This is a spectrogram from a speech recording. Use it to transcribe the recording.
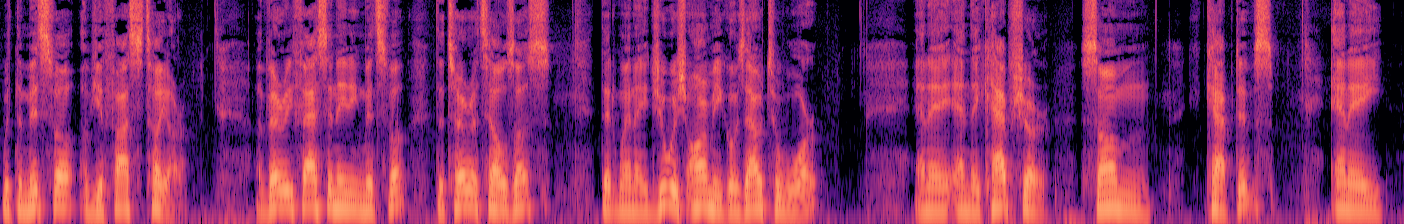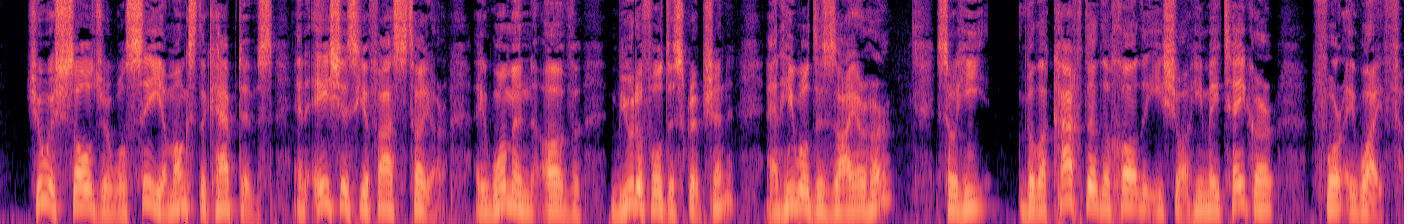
with the mitzvah of Yefas Toyar, a very fascinating mitzvah. The Torah tells us that when a Jewish army goes out to war and, a, and they capture some captives, and a Jewish soldier will see amongst the captives an Ashes Yafas Toyar, a woman of beautiful description, and he will desire her. So he he may take her for a wife.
